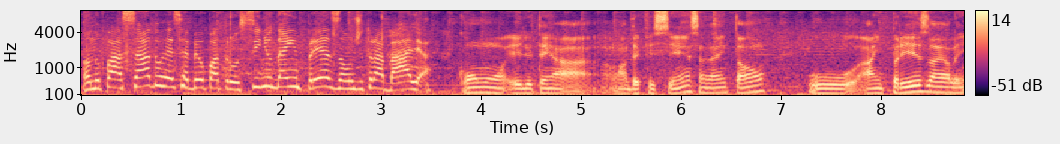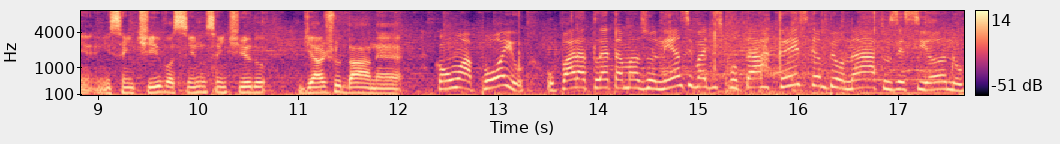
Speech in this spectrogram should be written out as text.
Ano passado recebeu patrocínio da empresa onde trabalha. Como ele tem a, uma deficiência, né, então o, a empresa ela incentiva assim no sentido de ajudar, né? Com o apoio, o paratleta amazonense vai disputar três campeonatos esse ano.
